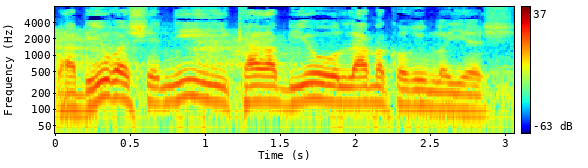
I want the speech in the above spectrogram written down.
והביור השני, עיקר הביור, למה קוראים לו יש.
